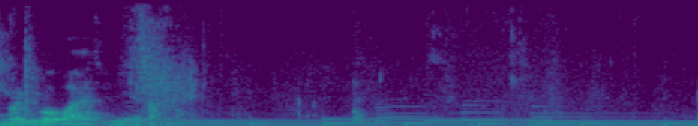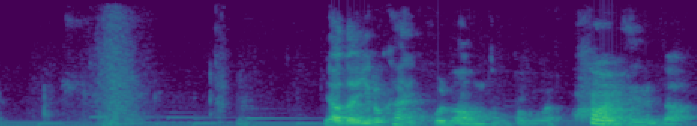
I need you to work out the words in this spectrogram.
이거 입어봐야지 위에 야 나 이렇게 하니까 골반 엄청 커 보여. 헐, 진짜.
